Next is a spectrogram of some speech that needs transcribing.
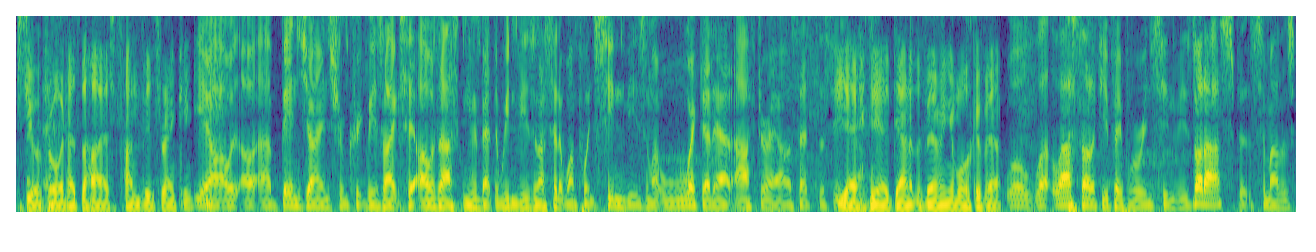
Stuart Broad has the highest FunViz ranking. Yeah, I was, uh, uh, Ben Jones from CricViz. I, said, I was asking him about the win WinViz, and I said at one point SynViz. I'm like, we'll work that out after hours. That's the SynViz. yeah, yeah, down at the Birmingham Walkabout. Well, l- last night a few people were in SynViz. Not us, but some others.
